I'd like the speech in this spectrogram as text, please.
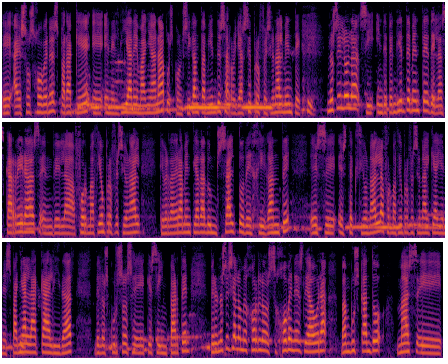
eh, a esos jóvenes para que eh, en el día de mañana pues consigan también desarrollarse profesionalmente. Sí. No sé, Lola, si independientemente de las carreras, de la formación profesional, que verdaderamente ha dado un salto de gigante, es eh, excepcional la formación profesional que hay en España, la calidad de los cursos eh, que se imparten, pero no sé si a lo mejor los jóvenes de ahora van buscando más eh,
